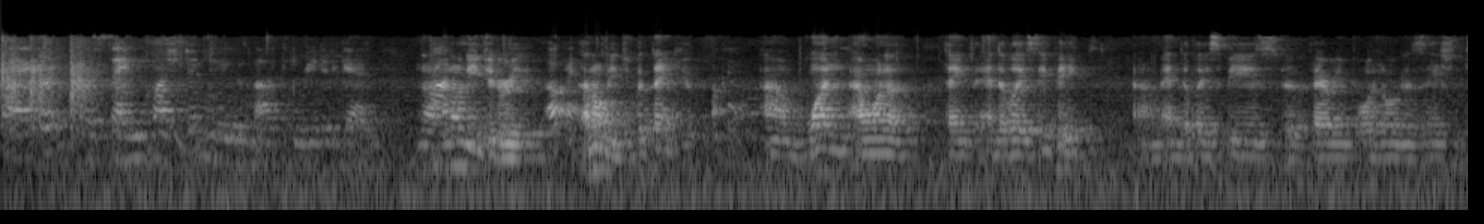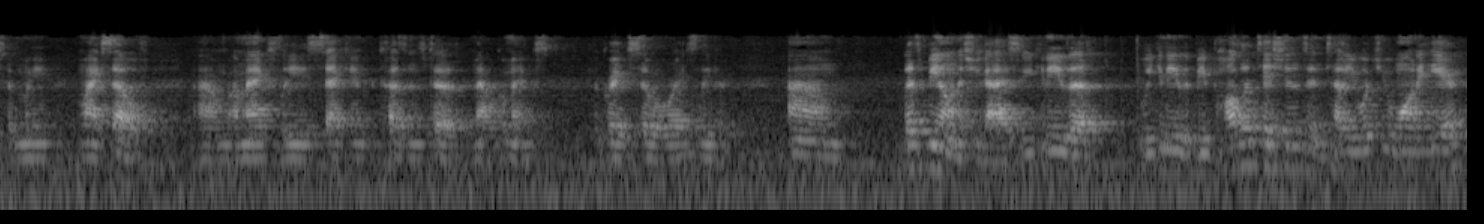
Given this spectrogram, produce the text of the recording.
Taggart, the same question, you uh, can read it again. No, I don't need you to read it. Okay. I don't need you, but thank you. Okay. Um, One, I want to thank the NAACP. Um, NAACP is a very important organization to me, myself. Um, I'm actually second cousins to Malcolm X, a great civil rights leader. Um, Let's be honest, you guys. You can either, we can either be politicians and tell you what you want to hear,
